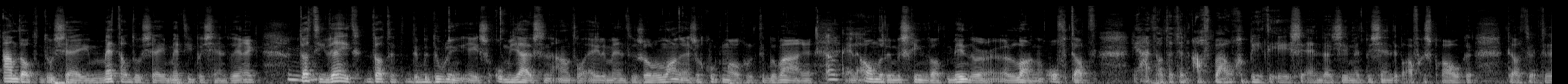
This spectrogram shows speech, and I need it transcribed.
aan dat dossier, met dat dossier, met die patiënt werkt. Dat hij weet dat het de bedoeling is om juist een aantal elementen zo lang en zo goed mogelijk te bewaren. En andere misschien wat minder lang. Of dat, ja, dat het een afbouwgebied is en dat je met patiënt hebt afgesproken dat het eh,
